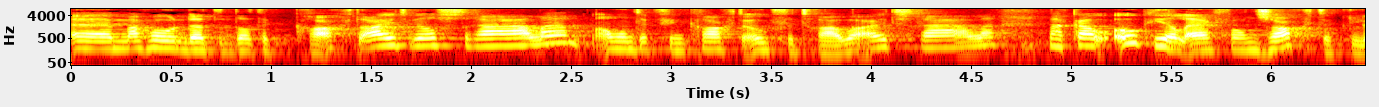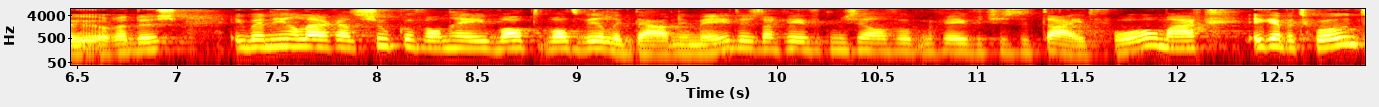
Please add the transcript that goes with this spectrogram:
Uh, maar gewoon dat, dat ik kracht uit wil stralen. Want ik vind kracht ook vertrouwen uitstralen. Maar ik hou ook heel erg van zachte kleuren. Dus ik ben heel erg aan het zoeken van... hé, hey, wat, wat wil ik daar nu mee? Dus daar geef ik mezelf ook nog eventjes de tijd voor. Maar ik heb het gewoon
